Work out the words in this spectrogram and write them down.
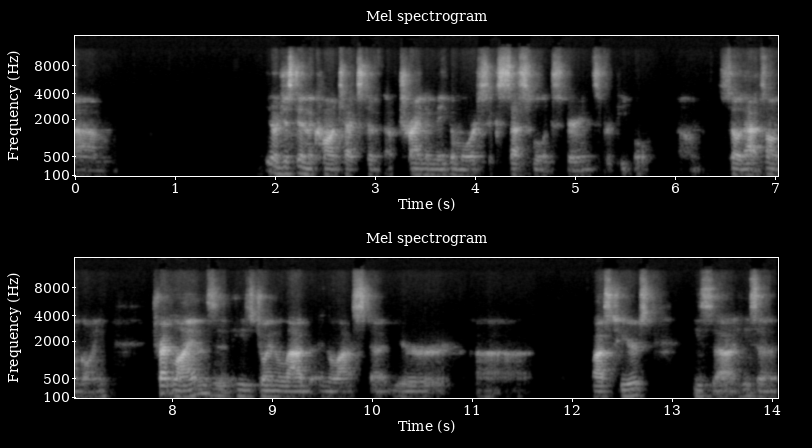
um, you know just in the context of, of, trying to make a more successful experience for people. Um, so that's ongoing. Trent Lyons, he's joined the lab in the last uh, year, uh, last two years. He's uh, he's a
